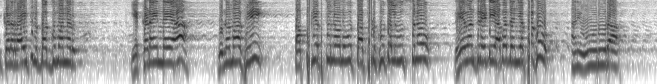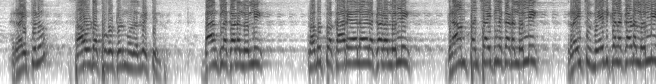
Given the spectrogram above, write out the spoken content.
ఇక్కడ రైతులు బగ్గుమన్నారు. ఎక్కడైందయ్యా? రుణమాఫీ. తప్పు చెప్తున్నావు నువ్వు తప్పుడు కూతలు కూస్తున్నావు. రేవంత్ రెడ్డి అబద్ధం చెప్పకు అని ఊరూరా. రైతులు సావు డప్పు కొట్టుడు మొదలుపెట్టింది బ్యాంకుల కాడ లొల్లి ప్రభుత్వ కార్యాలయాల కాడ లొల్లి గ్రామ పంచాయతీల కాడ లొల్లి రైతు వేదికల కాడ లొల్లి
